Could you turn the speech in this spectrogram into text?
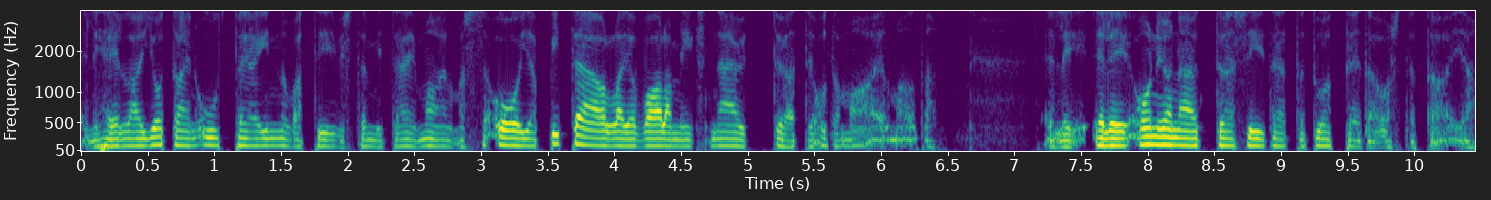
Eli heillä on jotain uutta ja innovatiivista, mitä ei maailmassa ole, ja pitää olla jo valmiiksi näyttöä tuolta maailmalta. Eli, eli on jo näyttöä siitä, että tuotteita ostetaan ja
